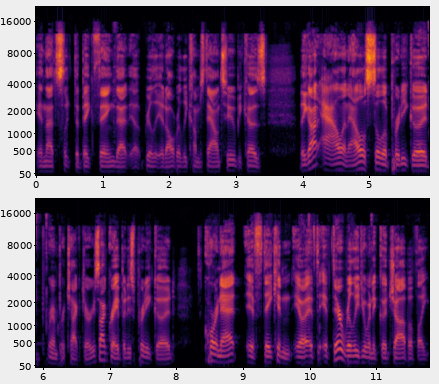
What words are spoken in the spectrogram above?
and that's like the big thing that it really it all really comes down to because they got Al, and Al is still a pretty good rim protector. He's not great, but he's pretty good. Kornet, if they can, you know, if if they're really doing a good job of like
